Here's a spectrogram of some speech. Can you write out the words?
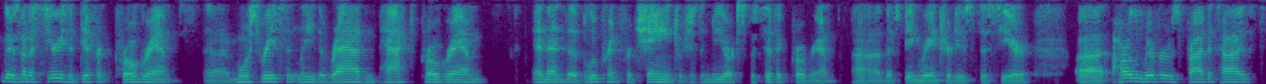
there's been a series of different programs. Uh, most recently, the RAD and PACT program and then the Blueprint for Change, which is a New York specific program uh, that's being reintroduced this year. Uh, Harlem River is privatized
